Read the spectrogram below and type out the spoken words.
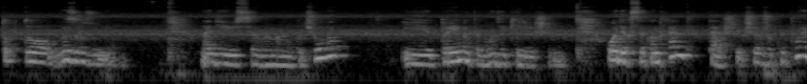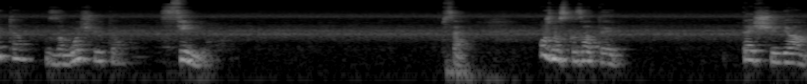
Тобто, ви зрозуміли. Надіюся, ви мене почули і приймете будь-які рішення. Одяг секонд-хенд теж, якщо вже купуєте, замочуєте сіллю. Все. Можна сказати, те, що я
